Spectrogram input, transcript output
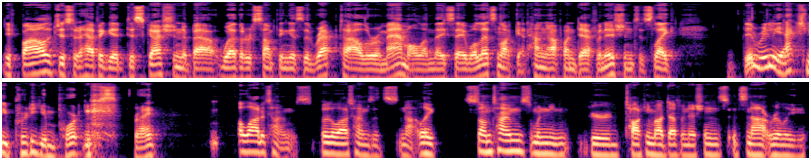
if biologists are having a discussion about whether something is a reptile or a mammal, and they say, "Well, let's not get hung up on definitions," it's like they're really actually pretty important, right? a lot of times, but a lot of times it's not. Like sometimes when you're talking about definitions, it's not really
